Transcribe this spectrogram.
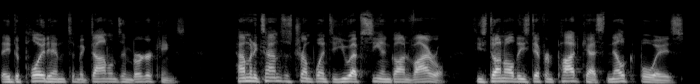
They deployed him to McDonald's and Burger Kings. How many times has Trump went to UFC and gone viral? He's done all these different podcasts, Nelk Boys,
